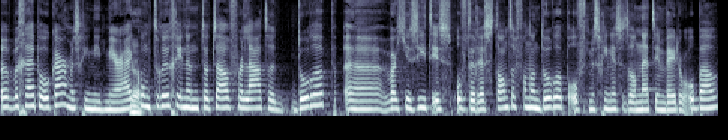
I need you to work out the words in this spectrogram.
eh, begrijpen elkaar misschien niet meer. Hij komt terug in een totaal verlaten dorp. Uh, wat je ziet is of de restanten van een dorp... of misschien is het al net in wederopbouw.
